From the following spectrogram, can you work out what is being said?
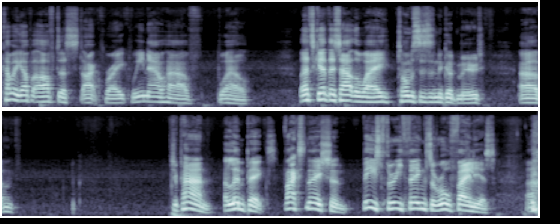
coming up after stack break, we now have well. Let's get this out of the way. Thomas is in a good mood. Um, Japan, Olympics, vaccination. These three things are all failures. Uh,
